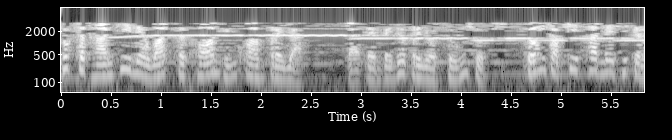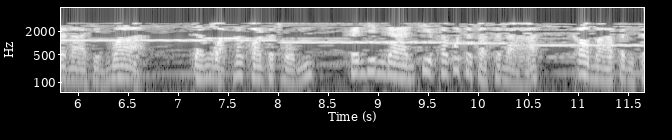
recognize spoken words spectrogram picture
ทุกสถานที่ในวัดสะท้อนถึงความประหยัดแต่เต็มไปด้วยประโยชน์สูงสุด สมกับที่ท่านได้พิจารณาเห็นว่า จังหวัดนครปฐมเป็นดินแดนที่พระพุทธศาสนาเข้ามาประดิษ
